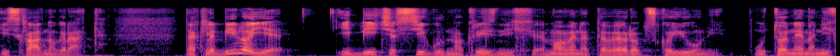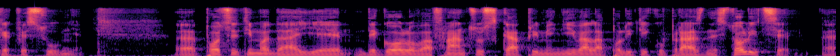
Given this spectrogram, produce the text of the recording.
iz hladnog rata. Dakle, bilo je i bit će sigurno kriznih momenta u Europskoj uniji. U to nema nikakve sumnje. E, podsjetimo da je De Gaulova Francuska primjenjivala politiku prazne stolice, e,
